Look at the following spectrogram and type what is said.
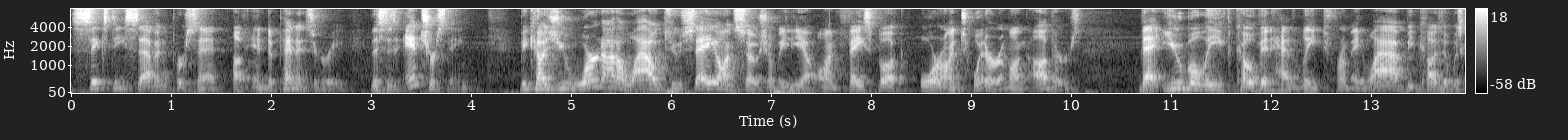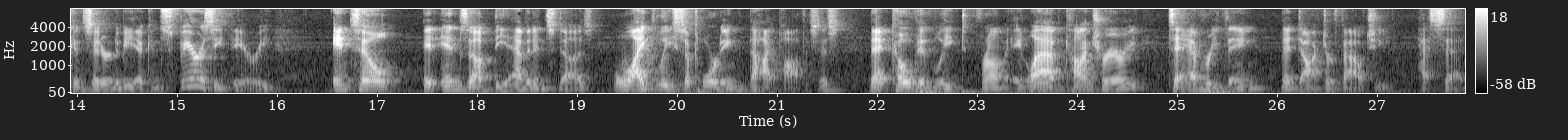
67% of independents agreed. This is interesting because you were not allowed to say on social media, on Facebook or on Twitter, among others, that you believed COVID had leaked from a lab because it was considered to be a conspiracy theory until it ends up, the evidence does, likely supporting the hypothesis that COVID leaked from a lab, contrary to everything that Dr. Fauci has said.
